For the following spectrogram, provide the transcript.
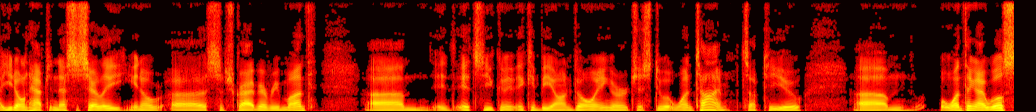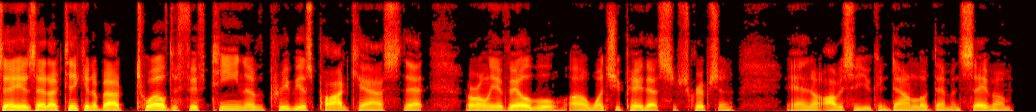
You don't have to necessarily, you know, subscribe every month. Um, it, it's you can it can be ongoing or just do it one time. It's up to you. Um, one thing I will say is that I've taken about 12 to 15 of the previous podcasts that are only available uh, once you pay that subscription, and obviously you can download them and save them.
